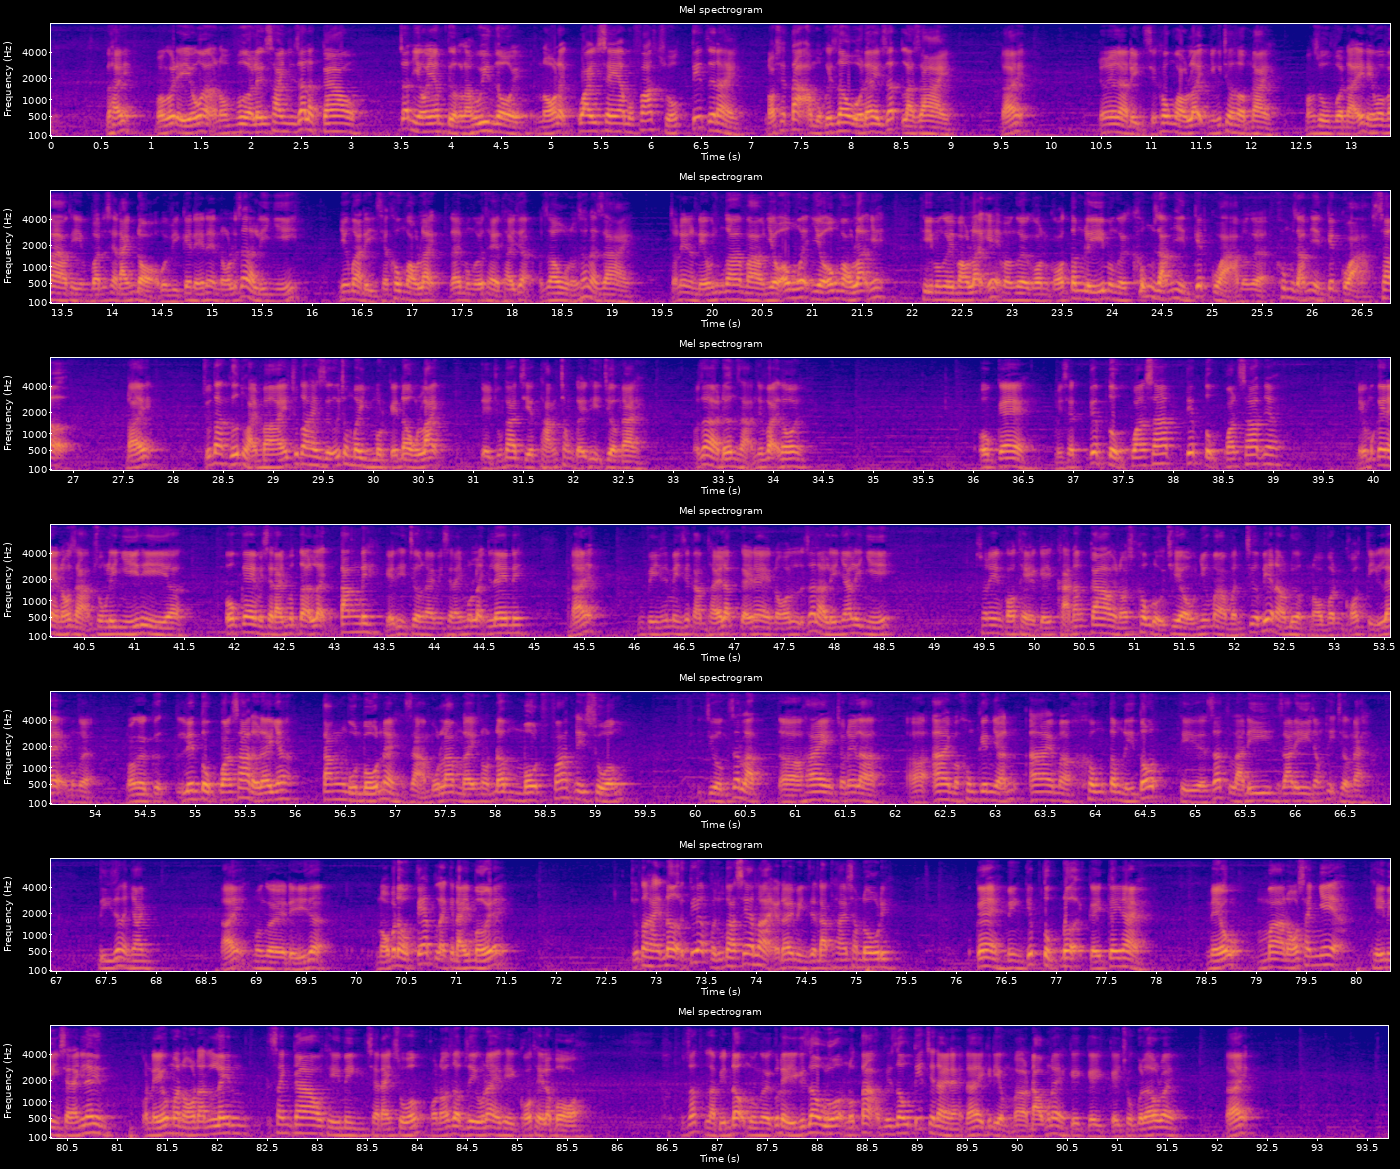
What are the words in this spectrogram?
Đấy mọi người để ý ạ? Nó vừa lên xanh rất là cao. Rất nhiều anh em tưởng là win rồi. Nó lại quay xe một phát xuống tít thế này. Nó sẽ tạo một cái dâu ở đây rất là dài. Đấy. Cho nên là đỉnh sẽ không vào lệnh những cái trường hợp này mặc dù vừa nãy nếu mà vào thì vẫn sẽ đánh đỏ, bởi vì cái nến này nó rất là lý nhí. Nhưng mà đỉnh sẽ không vào lệnh. Đây, mọi người có thể thấy chưa dâu nó rất là dài. Cho nên là nếu chúng ta vào nhiều ông ấy, nhiều ông vào lệnh ấy, thì mọi người vào lệnh ấy, mọi người còn có tâm lý, mọi người không dám nhìn kết quả, mọi người không dám nhìn kết quả, sợ. Đấy, chúng ta cứ thoải mái, chúng ta hãy giữ cho mình một cái đầu lạnh để chúng ta chiến thắng trong cái thị trường này. Nó rất là đơn giản như vậy thôi. Ok, mình sẽ tiếp tục quan sát, tiếp tục quan sát nhé nếu một cái này nó giảm xuống lý nhí thì ờ, ok mình sẽ đánh một lệnh tăng đi. Cái thị trường này mình sẽ đánh một lệnh lên đi. Đấy vì mình sẽ cảm thấy là cái này nó rất là lý nhá lý nhí. Cho nên có thể cái khả năng cao thì nó sẽ không đổi chiều nhưng mà vẫn chưa biết nào được nó vẫn có tỷ lệ mọi người mọi người cứ liên tục quan sát ở đây nhá. Tăng 44 này giảm 45 đấy nó đâm một phát đi xuống. Thị trường rất là uh, hay cho nên là uh, ai mà không kiên nhẫn ai mà không tâm lý tốt thì rất là đi ra đi trong thị trường này. Đi rất là nhanh. Đấy mọi người để ý chưa nó bắt đầu test lại cái đáy mới đấy chúng ta hãy đợi tiếp và chúng ta xét lại. Ở đây mình sẽ đặt 200 đô đi. Ok mình tiếp tục đợi cái cây này. Nếu mà nó xanh nhẹ thì mình sẽ đánh lên. Còn nếu mà nó đánh lên xanh cao thì mình sẽ đánh xuống. Còn nó dập dìu này thì có thể là bò, rất là biến động mọi người có để ý cái dâu đúng không? Nó tạo cái dâu tít trên này này. Đây cái điểm đóng này cái cái cái chỗ lâu đây. Đấy.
